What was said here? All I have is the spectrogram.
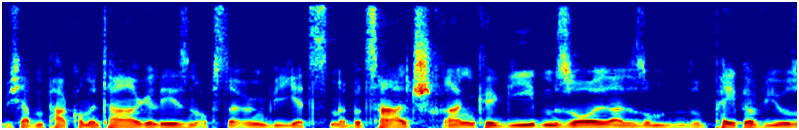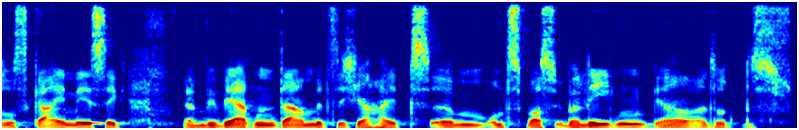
ich habe ein paar Kommentare gelesen, ob es da irgendwie jetzt eine Bezahlschranke geben soll, also so, so Pay-per-View, so Sky-mäßig. Ähm, wir werden da mit Sicherheit ähm, uns was überlegen. Ja, also das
